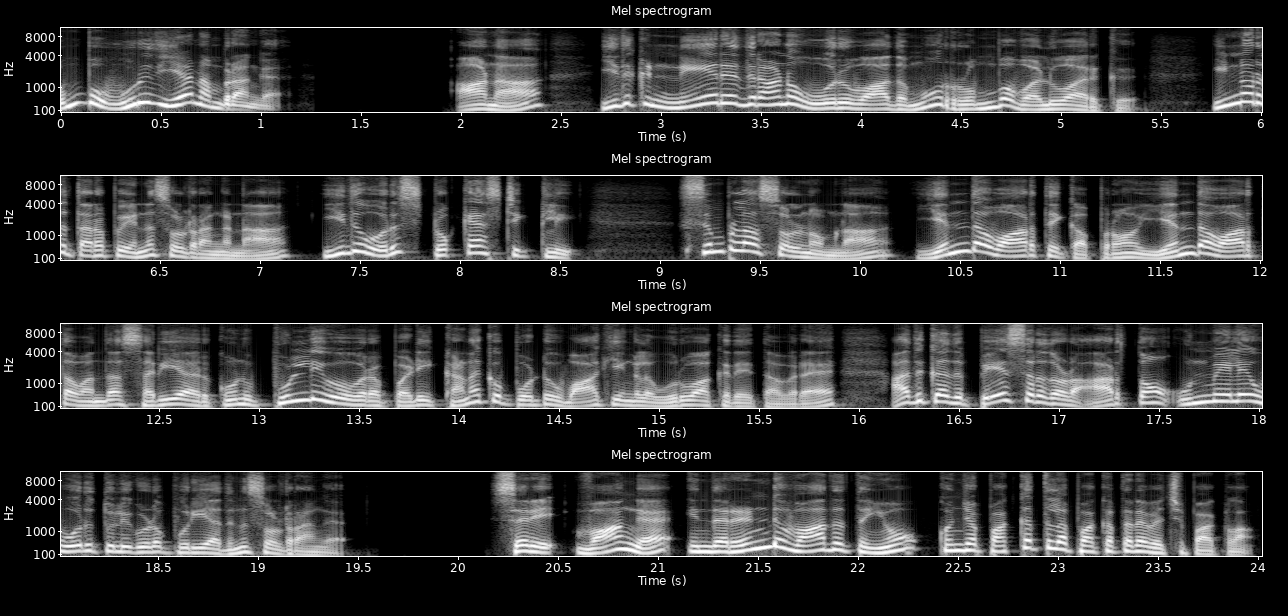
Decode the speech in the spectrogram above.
ரொம்ப உறுதியா நம்புறாங்க. ஆனா இதுக்கு நேரெதிரான ஒரு வாதமும் ரொம்ப வலுவா இருக்கு. இன்னொரு தரப்பு என்ன சொல்றாங்கன்னா இது ஒரு ஸ்டொக்காஸ்டிக்லி சிம்பிளா சொல்லணும்னா எந்த வார்த்தைக்கு அப்புறம் எந்த வார்த்தை வந்தா சரியா இருக்கும்னு புள்ளி விவரப்படி கணக்கு போட்டு வாக்கியங்களை உருவாக்குதே தவிர அதுக்கு அது பேசுறதோட அர்த்தம் உண்மையிலே ஒரு துளி கூட புரியாதுன்னு சொல்றாங்க. சரி வாங்க. இந்த ரெண்டு வாதத்தையும் கொஞ்சம் பக்கத்துல பக்கத்துல வச்சு பார்க்கலாம்.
